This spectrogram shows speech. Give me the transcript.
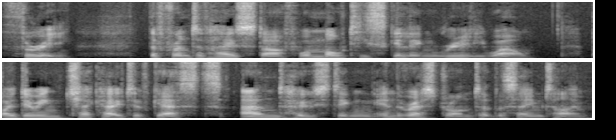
3. The front of house staff were multi skilling really well by doing checkout of guests and hosting in the restaurant at the same time.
